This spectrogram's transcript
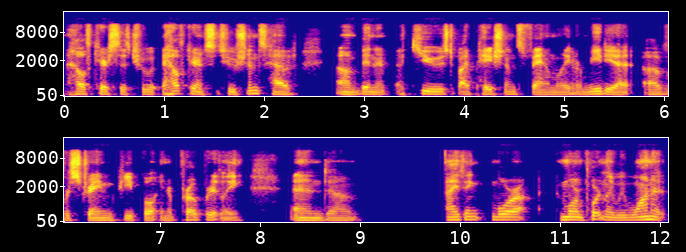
healthcare, situ- healthcare institutions have um, been accused by patients, family, or media of restraining people inappropriately. And um, I think more more importantly, we want to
